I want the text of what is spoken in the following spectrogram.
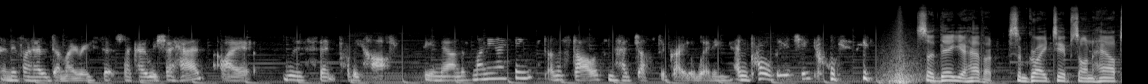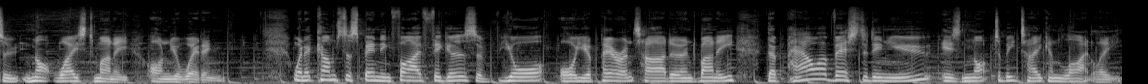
And if I had done my research like I wish I had, I would have spent probably half the amount of money I think on a stylist and had just a greater wedding and probably a cheaper wedding. So there you have it. Some great tips on how to not waste money on your wedding. When it comes to spending five figures of your or your parents' hard earned money, the power vested in you is not to be taken lightly.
